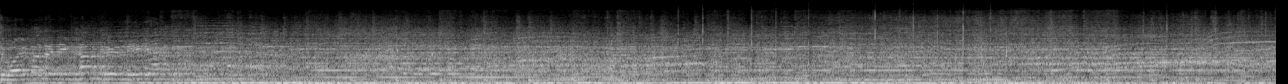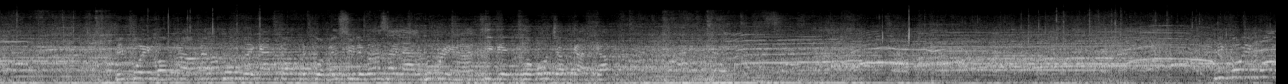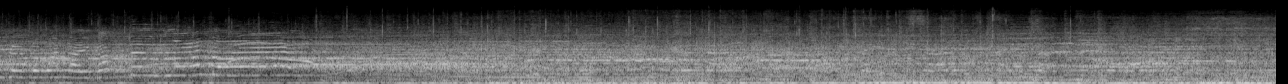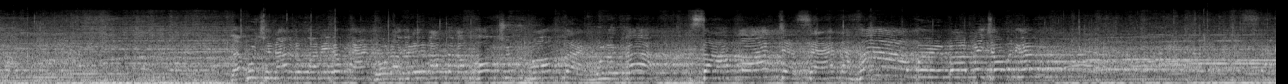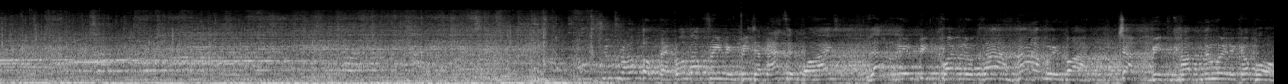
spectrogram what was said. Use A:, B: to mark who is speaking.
A: สวยมากเลยในค่ำคืนนี้ฮะพี่ ชนะรางวัลนี้ครับงานของเราจะได้รับนะครับห้องชุดพร้อมแต่งมูลค่า3ล้าน7แสน5หมื่นบาทไปชมกันครับชุดพร้อมตกแต่งรถรับฟรี 1 ปีจาก Asset Wise และเหรียญบิตคอยน์มูลค่า 50,000 บาทจากบิตครับด้วยนะครับผม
